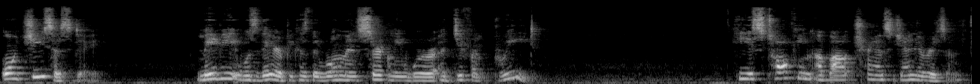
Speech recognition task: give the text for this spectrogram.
or Jesus' day. Maybe it was there because the Romans certainly were a different breed. He is talking about transgenderism,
